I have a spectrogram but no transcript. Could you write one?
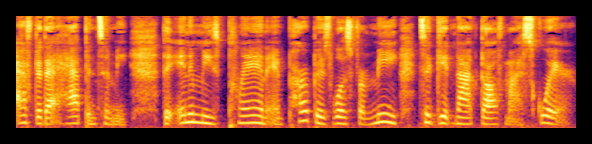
after that happened to me. The enemy's plan and purpose was for me to get knocked off my square.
